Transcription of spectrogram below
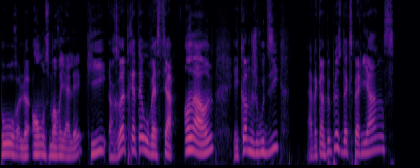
pour le 11 montréalais qui retraitait au vestiaire 1 à 1. Et comme je vous dis, avec un peu plus d'expérience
